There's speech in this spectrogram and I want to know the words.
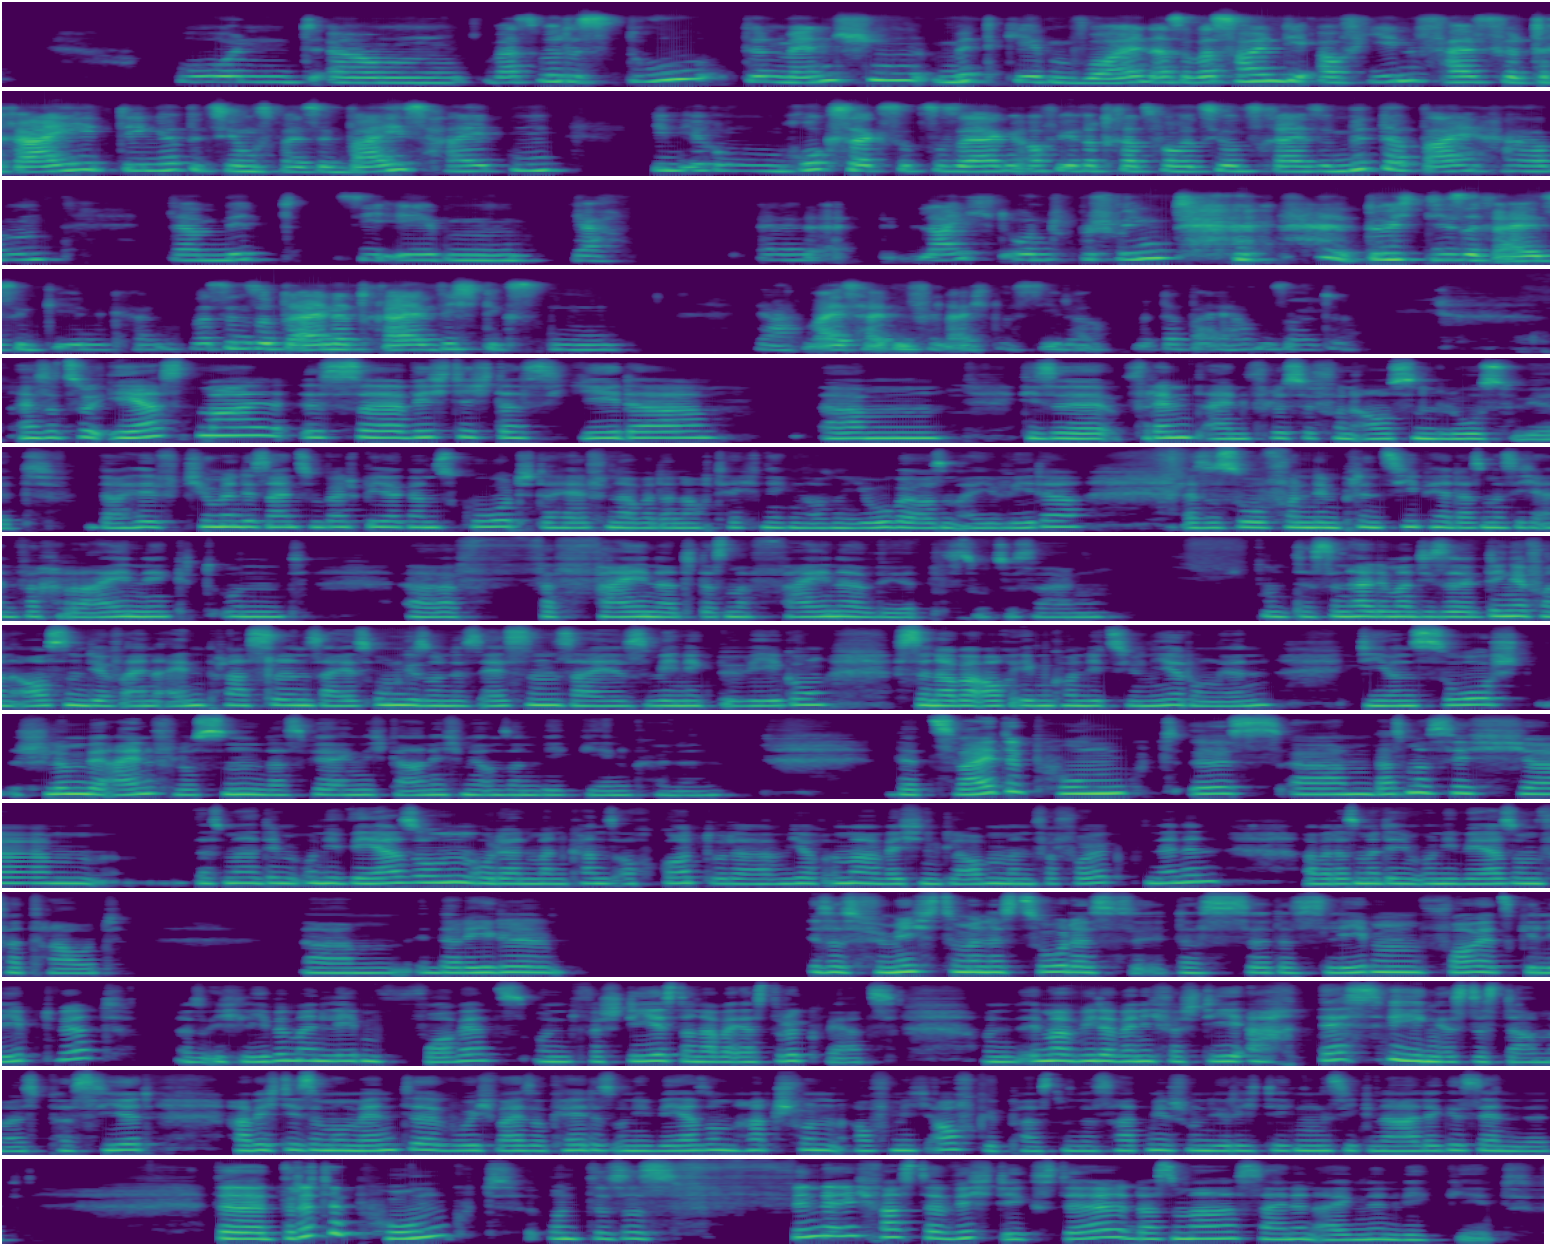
Und ähm, was würdest du den Menschen mitgeben wollen? Also was sollen die auf jeden Fall für drei Dinge bzw. Weisheiten in ihrem Rucksack sozusagen auf ihrer Transformationsreise mit dabei haben, damit sie eben ja, äh, leicht und beschwingt durch diese Reise gehen können? Was sind so deine drei wichtigsten ja, Weisheiten vielleicht, was jeder mit dabei haben sollte? Also zuerst mal ist äh, wichtig, dass jeder ähm, diese Fremdeinflüsse von außen los wird. Da hilft Human Design zum Beispiel ja ganz gut. Da helfen aber dann auch Techniken aus dem Yoga, aus dem Ayurveda. Also so von dem Prinzip her, dass man sich einfach reinigt und äh, verfeinert, dass man feiner wird sozusagen. Und das sind halt immer diese Dinge von außen, die auf einen einprasseln, sei es ungesundes Essen, sei es wenig Bewegung. Es sind aber auch eben Konditionierungen, die uns so sch schlimm beeinflussen, dass wir eigentlich gar nicht mehr unseren Weg gehen können. Der zweite Punkt ist, ähm, dass man sich, ähm, dass man dem Universum oder man kann es auch Gott oder wie auch immer, welchen Glauben man verfolgt, nennen, aber dass man dem Universum vertraut. Ähm, in der Regel ist es für mich zumindest so, dass, dass das Leben vorwärts gelebt wird. Also ich lebe mein Leben vorwärts und verstehe es dann aber erst rückwärts. Und immer wieder, wenn ich verstehe, ach, deswegen ist es damals passiert, habe ich diese Momente, wo ich weiß, okay, das Universum hat schon auf mich aufgepasst und das hat mir schon die richtigen Signale gesendet. Der dritte Punkt, und das ist, finde ich, fast der wichtigste, dass man seinen eigenen Weg geht.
